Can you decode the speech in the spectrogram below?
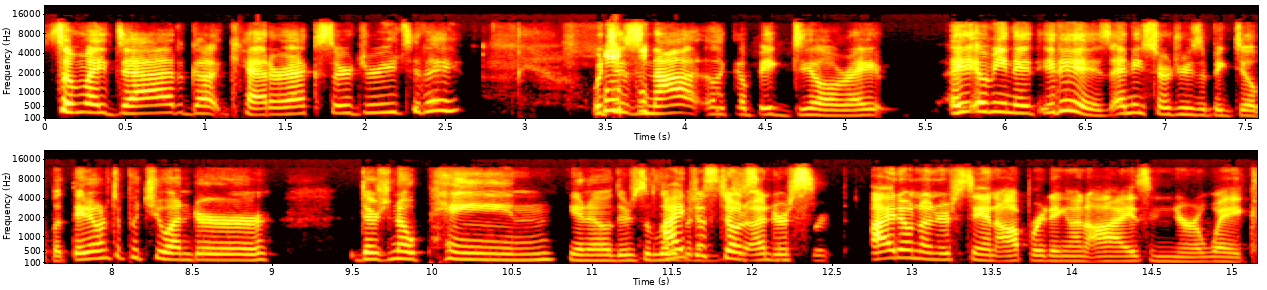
So my dad got cataract surgery today, which is not like a big deal, right? I, I mean, it, it is. Any surgery is a big deal, but they don't have to put you under. There's no pain, you know. There's a little. I bit just of don't understand. I don't understand operating on eyes and you're awake.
